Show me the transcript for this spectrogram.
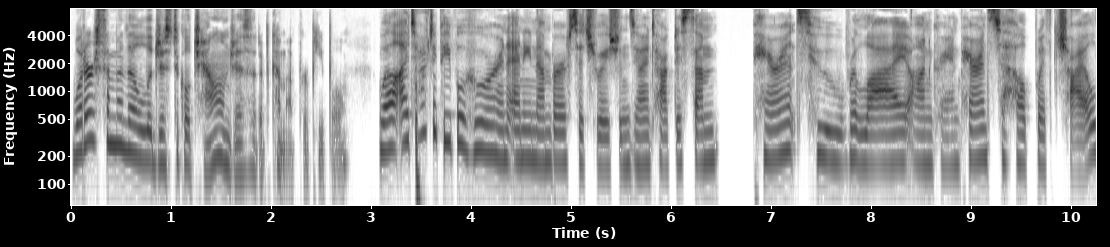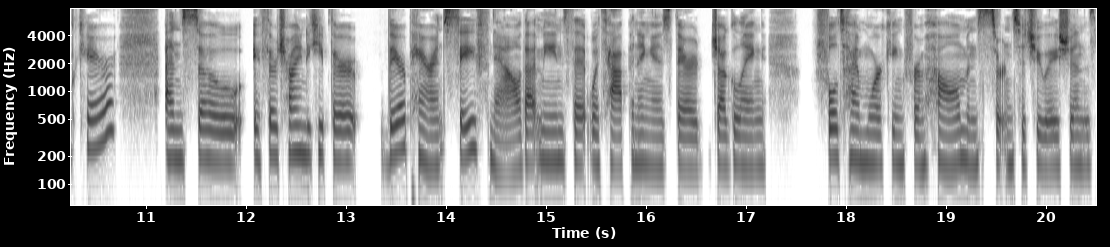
what are some of the logistical challenges that have come up for people? Well, I talk to people who are in any number of situations. You know, I talk to some parents who rely on grandparents to help with childcare. And so, if they're trying to keep their their parents safe now, that means that what's happening is they're juggling full time working from home in certain situations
